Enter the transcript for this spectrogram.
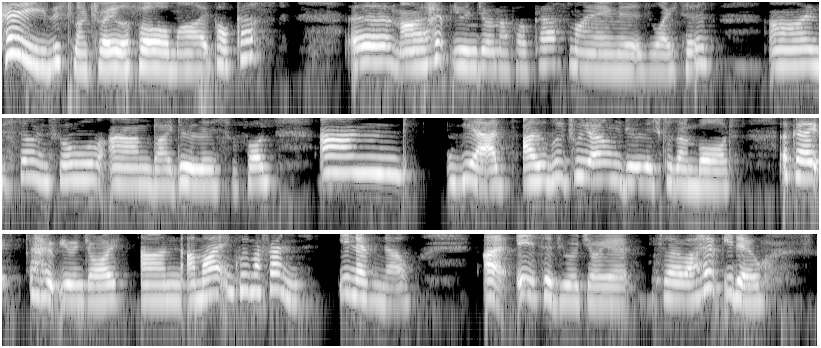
Hey, this is my trailer for my podcast. Um, I hope you enjoy my podcast. My name is Leighton. I'm still in school and I do this for fun. And yeah, I, I literally only do this because I'm bored. Okay, I hope you enjoy, and I might include my friends. You never know. Uh, it's if you enjoy it, so I hope you do.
